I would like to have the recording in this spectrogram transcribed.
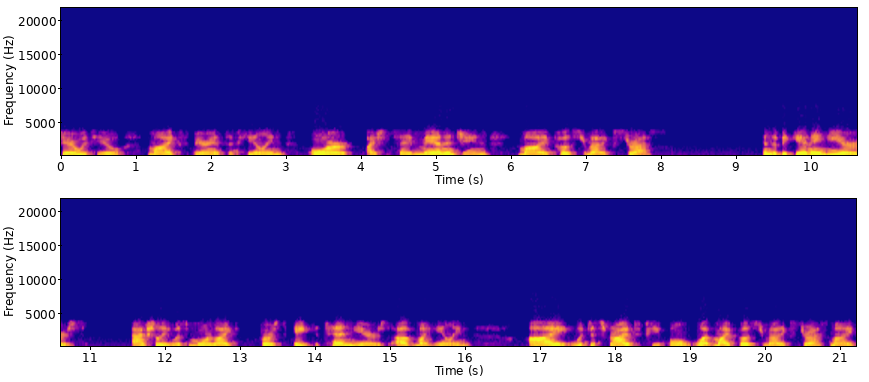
share with you my experience of healing, or I should say, managing my post traumatic stress. In the beginning years, actually, it was more like first eight to 10 years of my healing. I would describe to people what my post traumatic stress, my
